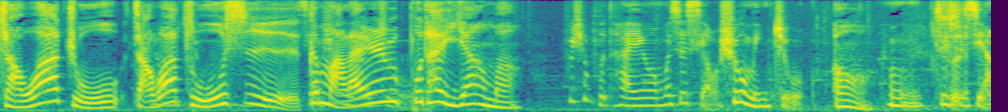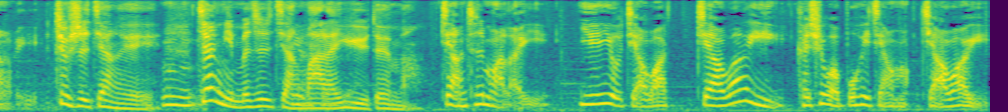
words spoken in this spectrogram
爪哇族，爪哇族是跟马来人不太一样吗？不是葡萄牙，我们是少数民族。哦，嗯，就是这样而已，就是这样哎。嗯，这样你们是讲马来语对吗？讲是马来语，也有爪哇爪哇语，可是我不会讲爪哇语。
